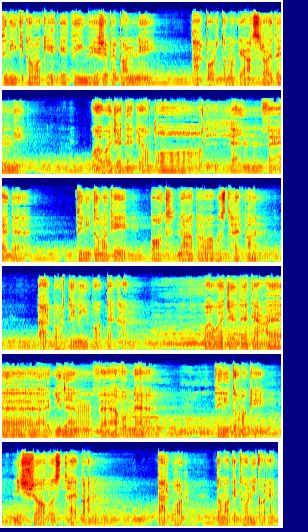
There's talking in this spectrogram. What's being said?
তিনি কি তোমাকে এতিম হিসেবে পাননি? তারপর তোমাকে আশ্রয় দেননি? ওয়াওয়াজাদাকা দাল্লান ফাহাদা তিনি তোমাকে পথ না পাওয়া অবস্থায় পান তারপর তিনিই পথ দেখান ووجدك عائلا فأغنى তিনি তোমাকে নিঃস্ব অবস্থায় পান তারপর তোমাকে ধনী করেন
